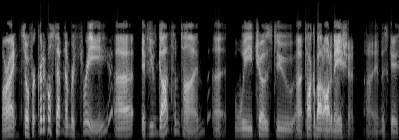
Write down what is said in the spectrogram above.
All right. So for critical step number three, uh, if you've got some time, uh, we chose to uh, talk about automation. Uh, in this case,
